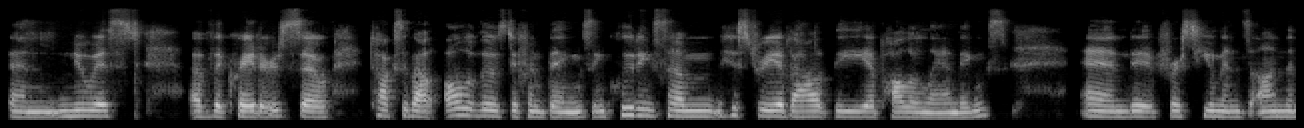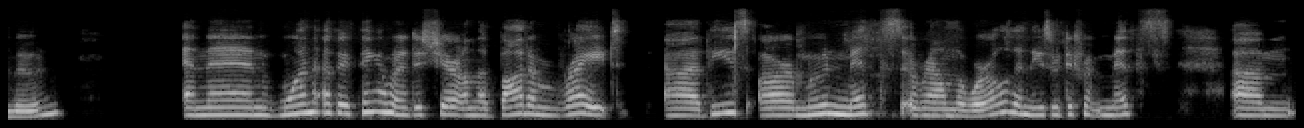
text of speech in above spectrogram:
and newest of the craters. So talks about all of those different things, including some history about the Apollo landings and the first humans on the moon. And then one other thing I wanted to share on the bottom right, uh, these are moon myths around the world, and these are different myths um,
